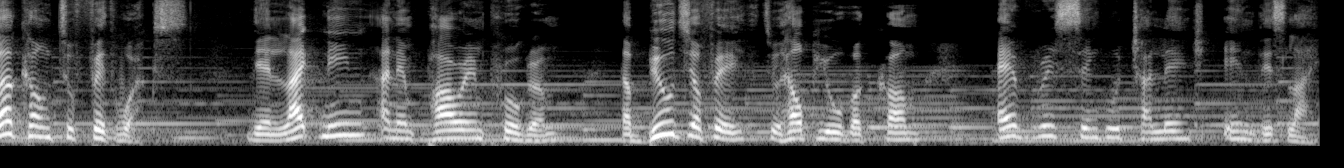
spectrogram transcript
Welcome to Faith Works, the enlightening and empowering program that builds your faith to help you overcome every single challenge in this life.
